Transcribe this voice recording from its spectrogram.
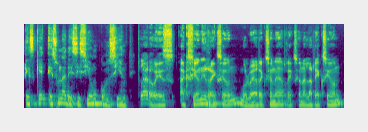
es que es una decisión consciente. Claro, es acción y reacción, volver a reaccionar, reacción a la reacción.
